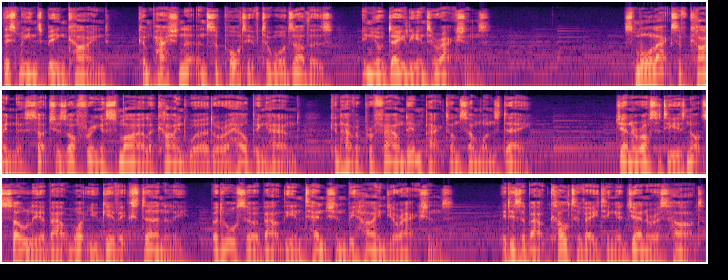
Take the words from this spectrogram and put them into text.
This means being kind, compassionate and supportive towards others in your daily interactions. Small acts of kindness, such as offering a smile, a kind word, or a helping hand, can have a profound impact on someone's day. Generosity is not solely about what you give externally, but also about the intention behind your actions. It is about cultivating a generous heart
